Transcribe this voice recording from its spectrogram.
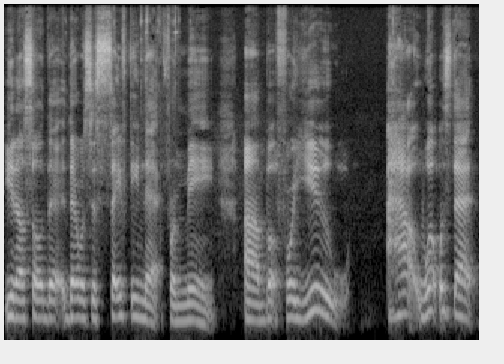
you know so there, there was this safety net for me um, but for you how what was that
